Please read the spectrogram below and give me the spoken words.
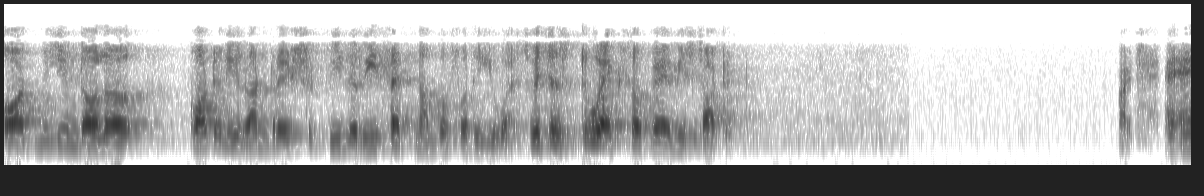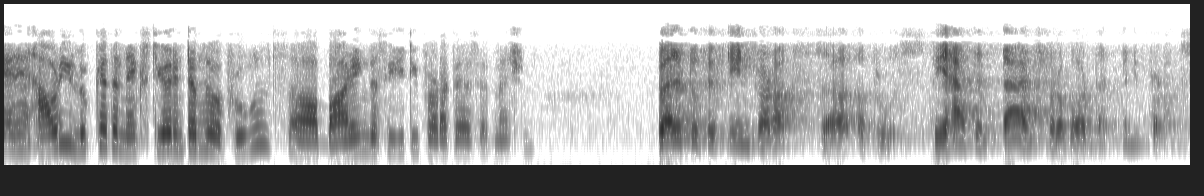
odd million dollar quarterly run rate should be the reset number for the U.S., which is 2x of where we started. Right. And, how do you look at the next year in terms of approvals, uh, barring the CGT product as I mentioned? 12 to 15 products uh, approvals. We have the tags for about that many products.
